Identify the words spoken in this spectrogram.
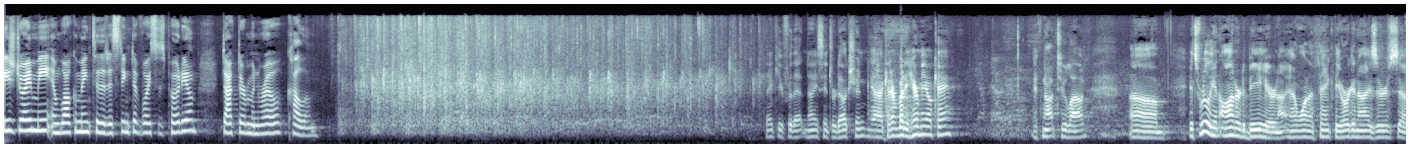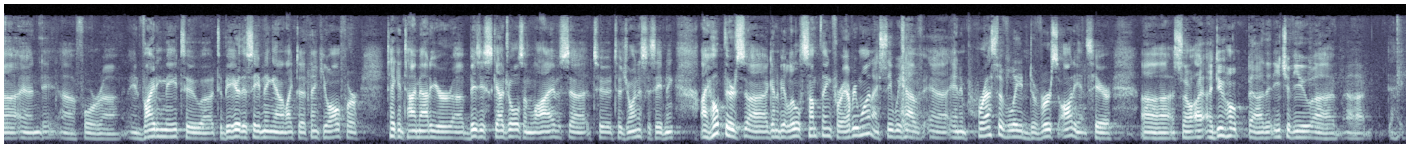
Please join me in welcoming to the Distinctive Voices podium Dr. Munro Cullum. Thank you for that nice introduction. Uh, can everybody hear me okay? If not too loud. Um, it's really an honor to be here, and I, I want to thank the organizers uh, and uh, for uh, inviting me to uh, to be here this evening. And I'd like to thank you all for taking time out of your uh, busy schedules and lives uh, to to join us this evening. I hope there's going to be a little something for everyone. I see we have an impressively diverse audience here, so I, I, do hope that each of you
